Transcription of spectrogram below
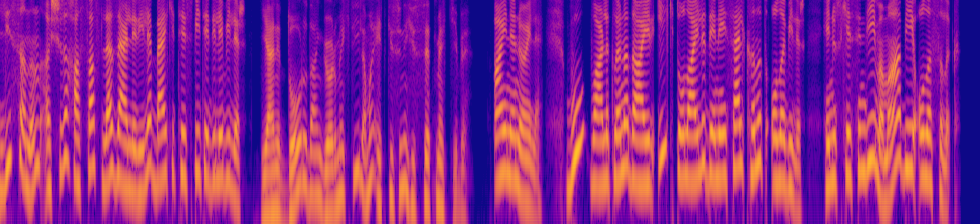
LISA'nın aşırı hassas lazerleriyle belki tespit edilebilir. Yani doğrudan görmek değil ama etkisini hissetmek gibi. Aynen öyle. Bu, varlıklarına dair ilk dolaylı deneysel kanıt olabilir. Henüz kesin değilim ama bir olasılık.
